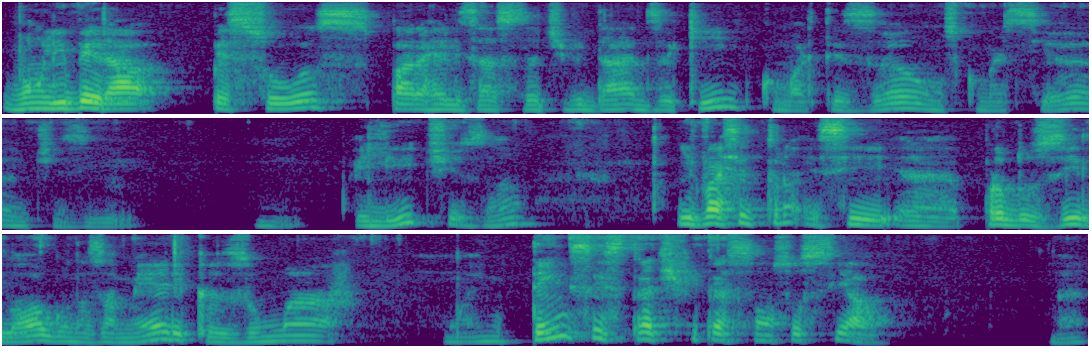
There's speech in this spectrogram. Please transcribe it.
vão liberar pessoas para realizar essas atividades aqui, como artesãos, comerciantes e um, elites, né? E vai se, se uh, produzir logo nas Américas uma, uma intensa estratificação social. Né?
